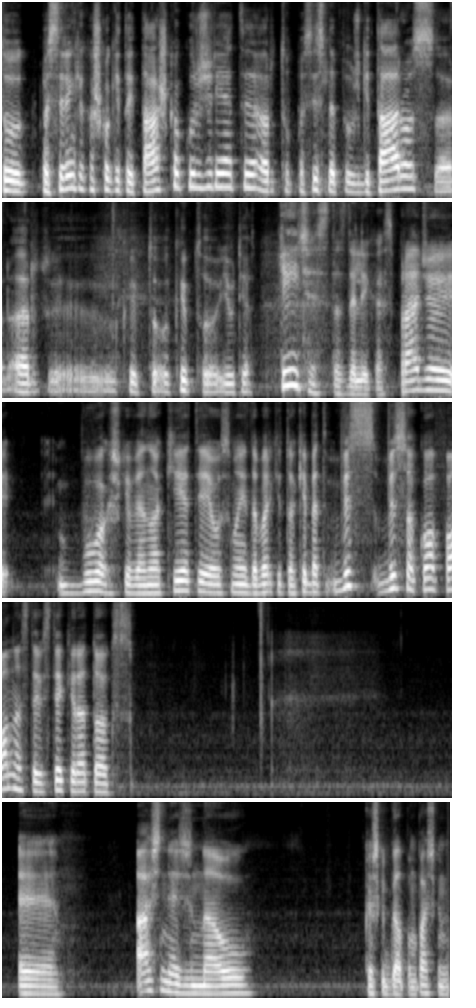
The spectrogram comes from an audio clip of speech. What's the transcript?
tu pasirenki kažkokį tai tašką, kur žiūrėti, ar tu pasislepi už gitaros, ar, ar kaip, tu, kaip tu jauties? Keičiasi tas dalykas. Pradžioj buvo kažkokie vienokie tie jausmai, dabar kitokie, bet vis, viso ko fonas tai vis tiek yra toks. E, aš nežinau, kažkaip gal pampaškinu,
